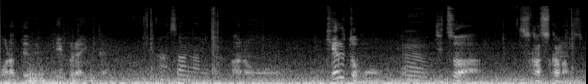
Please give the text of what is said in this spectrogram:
もらっててリプライみたいな。んあそうなんだ。あのケルトもうん。実はスカスカなんですよ。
